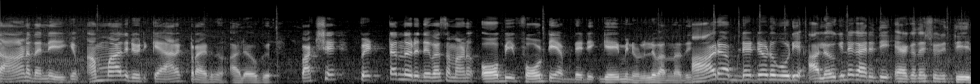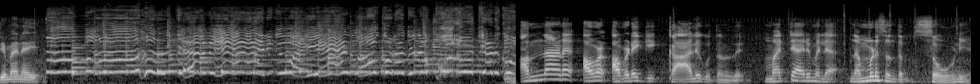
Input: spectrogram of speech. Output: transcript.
താണെ തന്നെ ഇരിക്കും. അമ്മാതിരി ഒരു ക്യാരക്ടറായിരുന്നു അലോക് പക്ഷേ പെട്ടെന്നൊരു ദിവസമാണ് ഒ ബി ഫോർട്ടി അപ്ഡേറ്റ് ഗെയിമിനുള്ളിൽ വന്നത്. ആ ഒരു അപ്ഡേറ്റോട് കൂടി അലോകിന്റെ കാര്യത്തിൽ ഏകദേശം ഒരു തീരുമാനമായി. അന്നാണ് അവൾ അവിടേക്ക് കാൽ കുത്തുന്നത്. മറ്റാരുമല്ല നമ്മുടെ സ്വന്തം സോണിയ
